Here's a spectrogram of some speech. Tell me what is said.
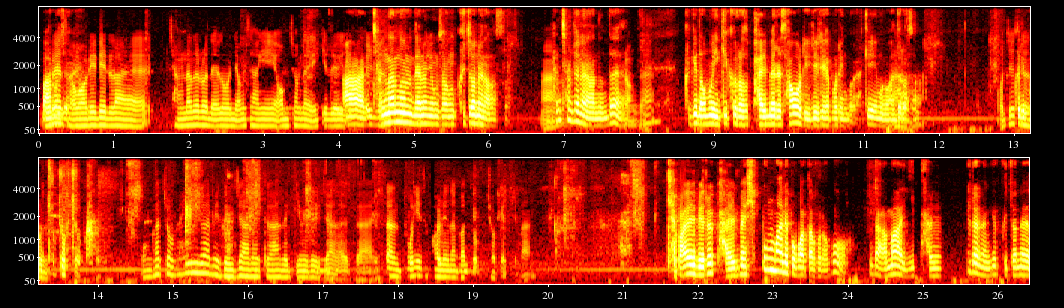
만우절. 4월 1일 날 장난으로 내놓은 영상이 엄청난 인기를 아 장난으로 내는 영상은 그 전에 나왔어. 아, 한참 전에 나왔는데 그런가? 그게 너무 인기 끌어서 발매를 4월 1일에 해버린 거야. 게임을 만들어서. 어쨌든 그리고 쭉쭉쭉. 뭔가 좀 회의감이 들지 않을까 느낌이 들지 않을까 일단 돈이 더 걸리는 건또 좋겠지만 개발비를 발매 10분 만에 뽑았다고 그러고 근데 아마 이 발매라는 게 그 전에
